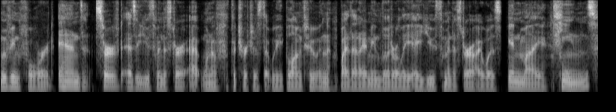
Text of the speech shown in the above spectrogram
moving forward and served as a youth minister at one of the churches that we belong to. And by that, I mean literally a youth minister. I was in my teens,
